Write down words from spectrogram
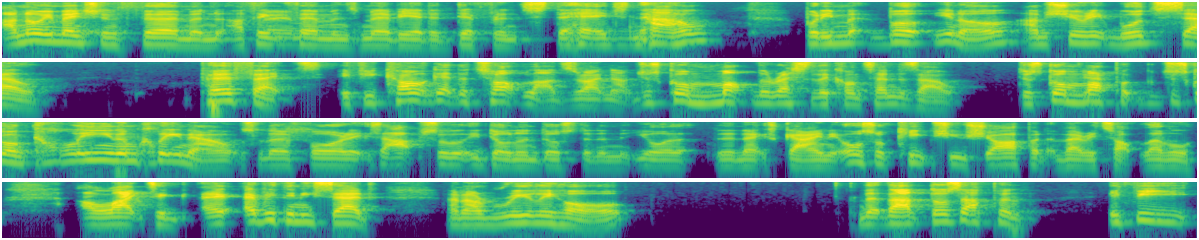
I know he mentioned Thurman. I think Thurman. Thurman's maybe at a different stage now, but he but you know, I'm sure it would sell. Perfect. If you can't get the top lads right now, just go mop the rest of the contenders out. Just go mop, just go and clean them clean out. So therefore, it's absolutely done and dusted, and that you're the next guy. And it also keeps you sharp at the very top level. I like to everything he said, and I really hope that that does happen. If he,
